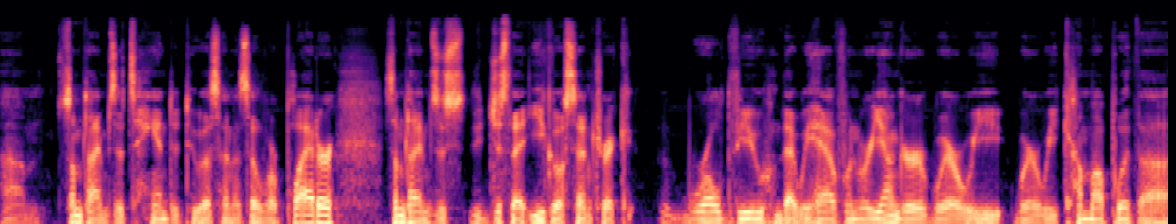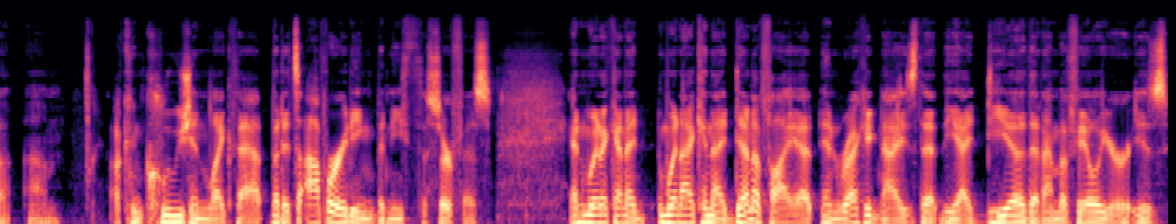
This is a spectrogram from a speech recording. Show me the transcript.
Um, sometimes it's handed to us on a silver platter. Sometimes it's just that egocentric worldview that we have when we're younger, where we where we come up with a um, a conclusion like that, but it's operating beneath the surface. And when I can when I can identify it and recognize that the idea that I'm a failure is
